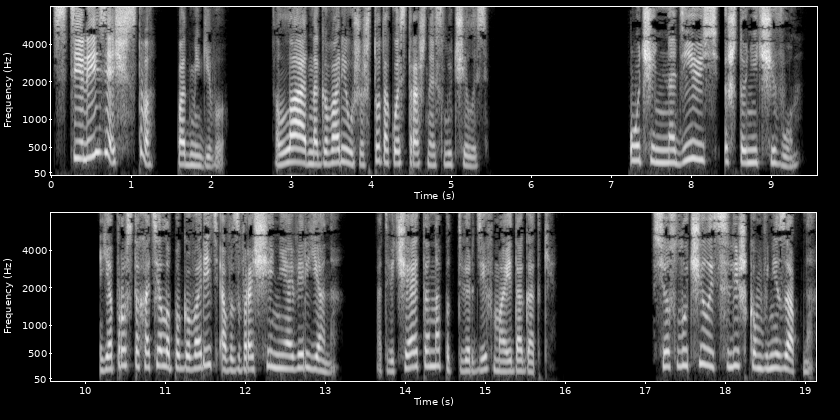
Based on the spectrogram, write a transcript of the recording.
«Стиль и изящество», — подмигиваю. «Ладно, говори уже, что такое страшное случилось?» «Очень надеюсь, что ничего. Я просто хотела поговорить о возвращении Аверьяна», — отвечает она, подтвердив мои догадки. «Все случилось слишком внезапно,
